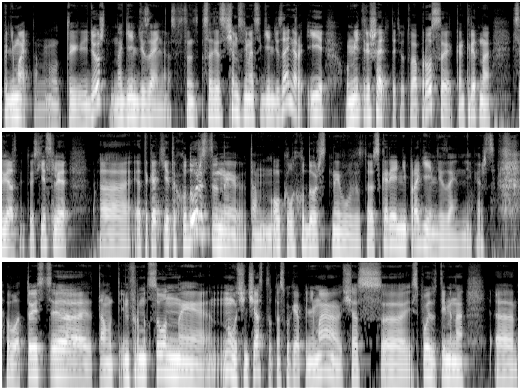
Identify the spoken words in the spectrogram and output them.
понимать, там, вот ты идешь на геймдизайнера, соответственно, чем занимается геймдизайнер, и уметь решать вот эти вот вопросы конкретно связанные. То есть если э, это какие-то художественные, там, около художественные вузы, то это скорее не про геймдизайн, мне кажется. Вот, то есть э, там вот информационные, ну, очень часто, вот, насколько я понимаю, сейчас э, используют именно Э,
